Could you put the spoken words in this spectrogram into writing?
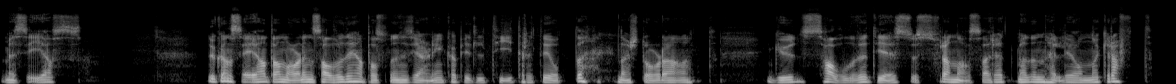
Messias. Du kan se at han var den salvede i Apostlenes gjerning kapittel 10, 38. Der står det at Gud salvet Jesus fra Nasaret med Den hellige ånd og kraft,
